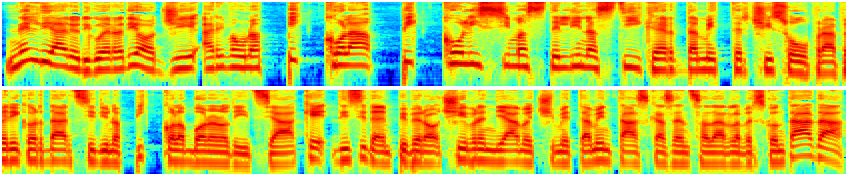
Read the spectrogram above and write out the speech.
Nel diario di guerra di oggi arriva una piccola piccolissima stellina sticker da metterci sopra per ricordarsi di una piccola buona notizia che di sti tempi però ci prendiamo e ci mettiamo in tasca senza darla per scontata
